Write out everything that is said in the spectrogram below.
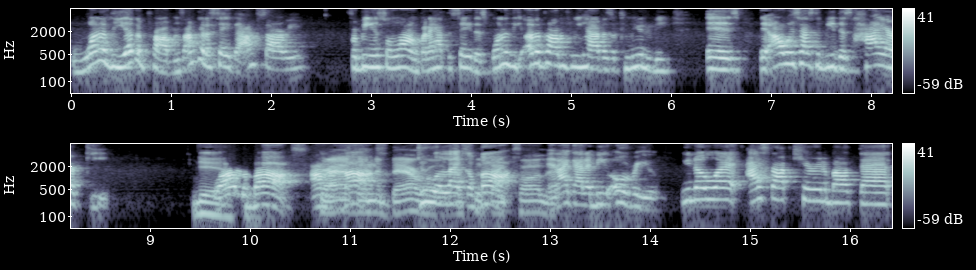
one of the other problems. I'm going to say that. I'm sorry for being so long, but I have to say this. One of the other problems we have as a community is there always has to be this hierarchy. Yeah. Well, I'm the boss. I'm Crab in a the boss. Do it like That's a boss. And. I got to be over you. You know what? I stopped caring about that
